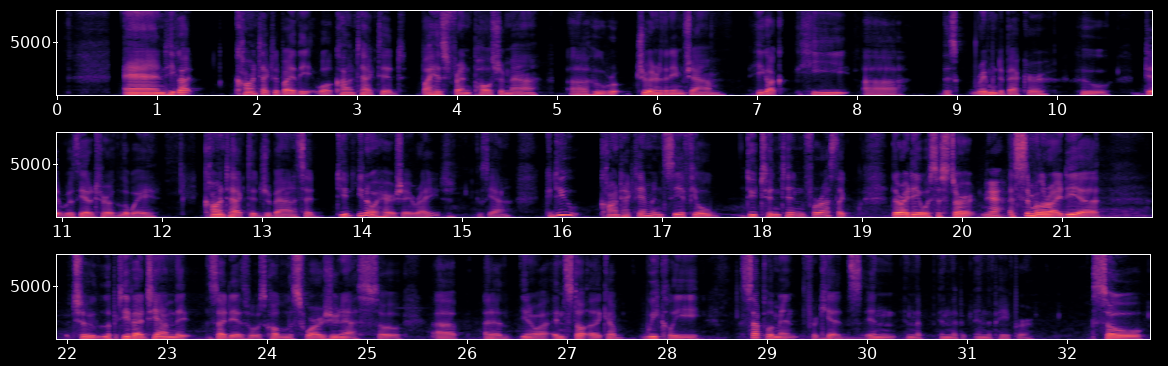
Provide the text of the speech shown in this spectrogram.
And he got contacted by the well, contacted by his friend Paul Jamin, uh, who wrote, drew under the name Jam. He got he uh, this Raymond de Becker, who did was the editor of L'Ouest, contacted Jamin and said, "Do you, you know Hergé, right?" He goes, "Yeah." Could you contact him and see if he'll do Tintin for us? Like their idea was to start Yeah. a similar idea to Le Petit Vingtième. They, this idea is what was called Le Soir Jeunesse, so uh, a, you know, a install like a weekly supplement for kids in in the in the in the paper. So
